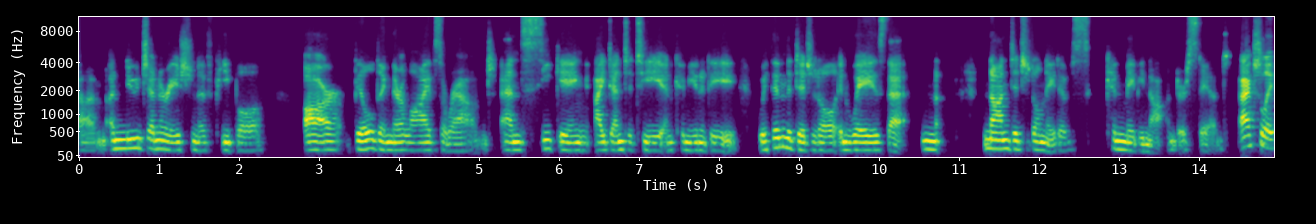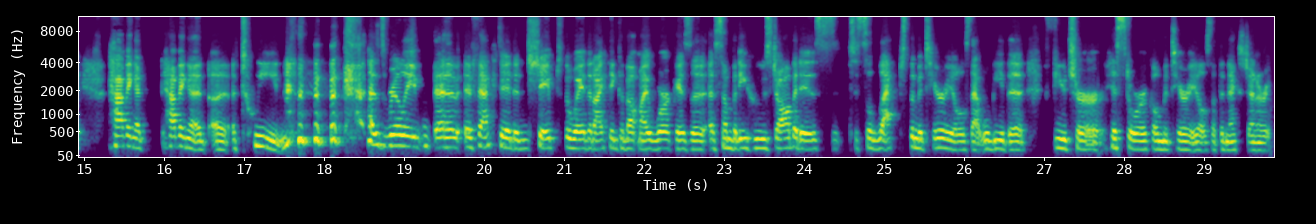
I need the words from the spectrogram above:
um, a new generation of people are building their lives around and seeking identity and community within the digital in ways that n- non-digital natives can maybe not understand. Actually, having a having a, a, a tween has really uh, affected and shaped the way that I think about my work as a as somebody whose job it is to select the materials that will be the future historical materials that the next generation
